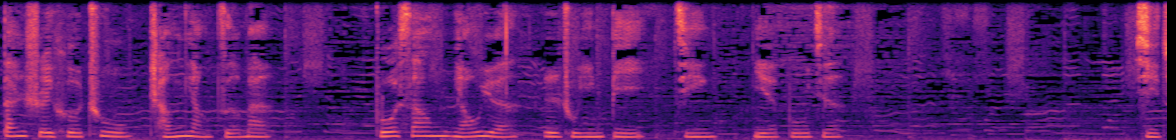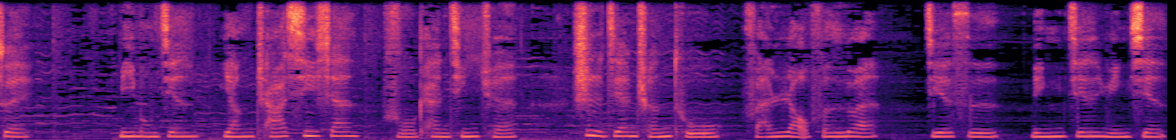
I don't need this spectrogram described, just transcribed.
丹水何处？长养泽漫。薄桑渺远，日出阴蔽，今夜不见。喜醉，迷蒙间，仰察西山，俯瞰清泉。世间尘土，烦扰纷乱，皆似林间云线。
